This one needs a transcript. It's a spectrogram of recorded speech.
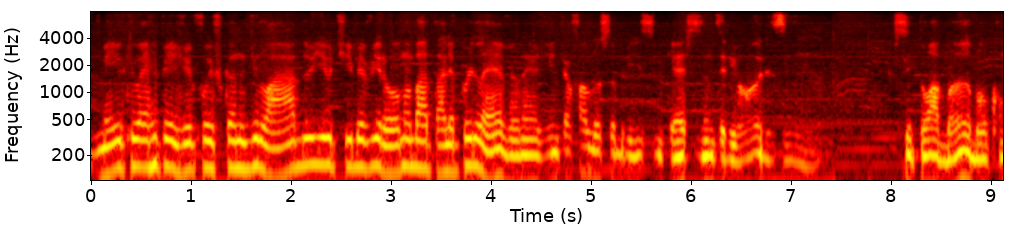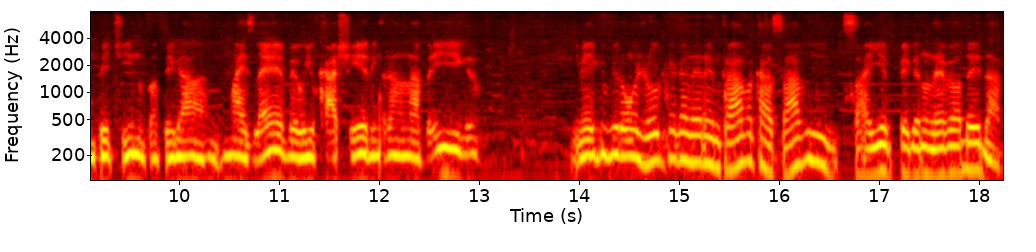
meio que o RPG foi ficando de lado e o Tibia virou uma batalha por level, né? A gente já falou sobre isso em casts anteriores e citou a Bubble competindo pra pegar mais level e o cacheiro entrando na briga. Meio que virou um jogo que a galera entrava, caçava e saía pegando level adoidado.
